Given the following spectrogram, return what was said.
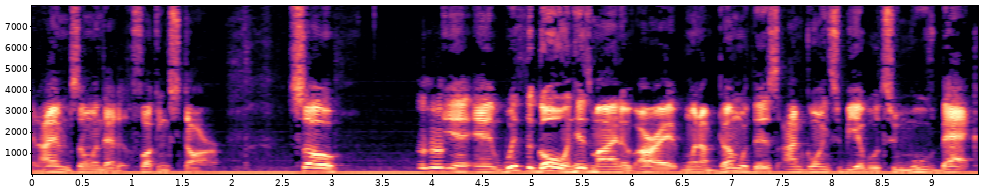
and I am someone that is a fucking star. So Mhm. yeah, and with the goal in his mind of all right, when I'm done with this, I'm going to be able to move back,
